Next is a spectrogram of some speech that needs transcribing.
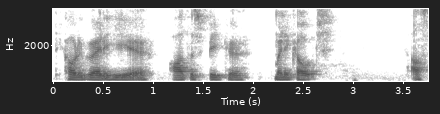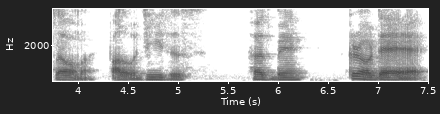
Dakota Grady here, author, speaker, money coach. Also, I'm a follower of Jesus, husband, girl, dad,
